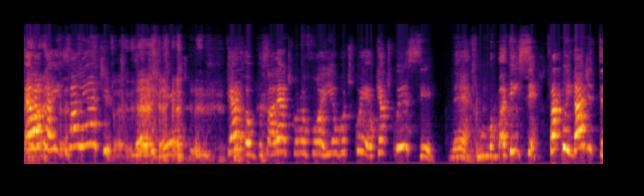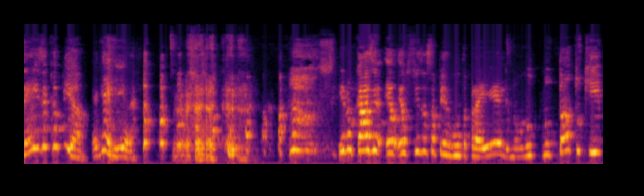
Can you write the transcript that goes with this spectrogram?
Ela está aí. Salete! Grande é. beijo. Quero, Salete, quando eu for aí, eu vou te conhecer. Eu quero te conhecer. Né? Tem que ser. Para cuidar de três é campeã, é guerreira. e no caso, eu, eu fiz essa pergunta para ele, no, no, no, tanto que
